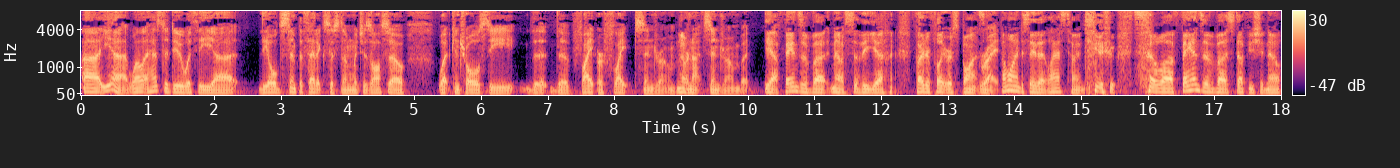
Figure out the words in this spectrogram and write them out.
Uh, yeah, well, it has to do with the uh, the old sympathetic system, which is also what controls the the the fight or flight syndrome, No. or not syndrome, but Yeah, fans of uh, no, so the uh, fight or flight response. Right. I wanted to say that last time too. So uh, fans of uh, stuff you should know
